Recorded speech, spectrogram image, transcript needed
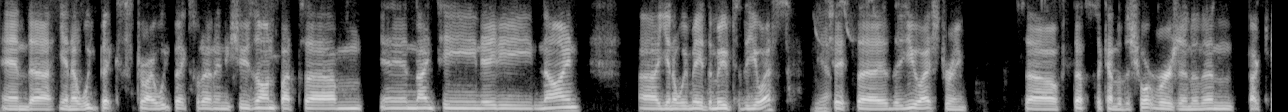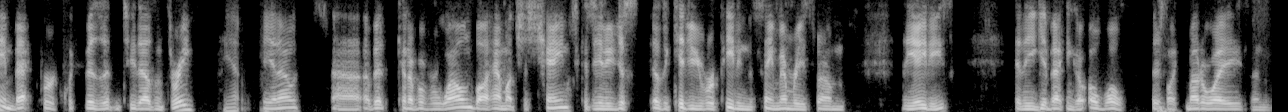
and uh, you know Weet-Bix, dry Weet-Bix without any shoes on. But um, in 1989, uh, you know, we made the move to the US, Yeah. chase the the US dream. So that's the kind of the short version. And then I came back for a quick visit in 2003. Yeah. You know, uh, a bit kind of overwhelmed by how much has changed because you know, you just as a kid you're repeating the same memories from the 80s, and then you get back and go, oh whoa, there's like motorways and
